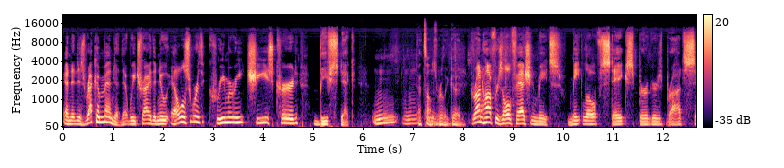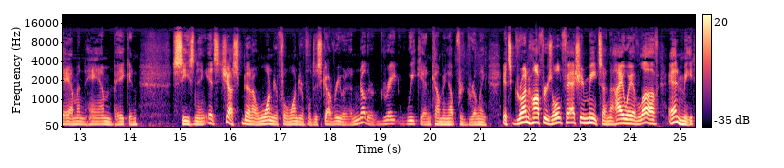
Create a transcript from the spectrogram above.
and it is recommended that we try the new Ellsworth Creamery Cheese Curd Beef Stick. Mm-hmm. That sounds really good. Grundhofer's old fashioned meats meatloaf, steaks, burgers, brats, salmon, ham, bacon, seasoning. It's just been a wonderful, wonderful discovery and another great weekend coming up for grilling. It's Grundhofer's Old Fashioned Meats on the Highway of Love and Meat,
